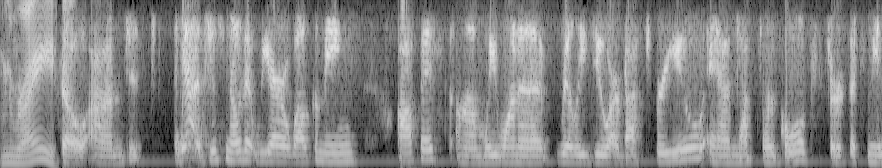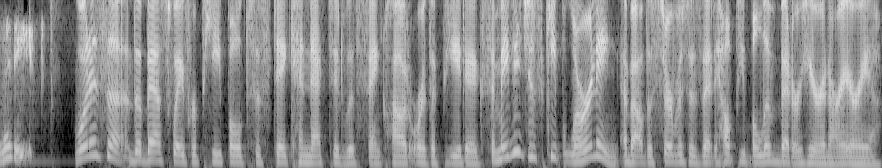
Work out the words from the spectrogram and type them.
Right. So, um, just, yeah, just know that we are a welcoming office. Um, we want to really do our best for you, and that's our goal to serve the community. What is the, the best way for people to stay connected with St. Cloud Orthopedics and maybe just keep learning about the services that help people live better here in our area?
